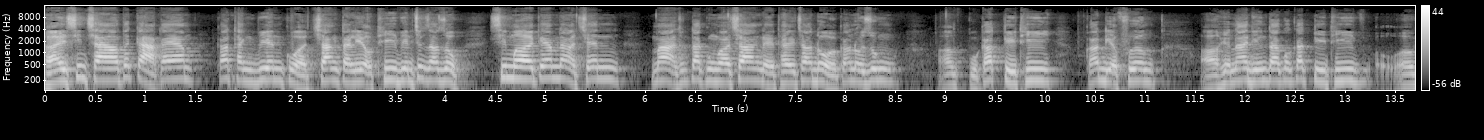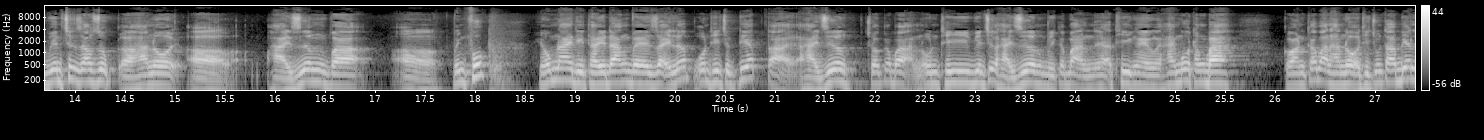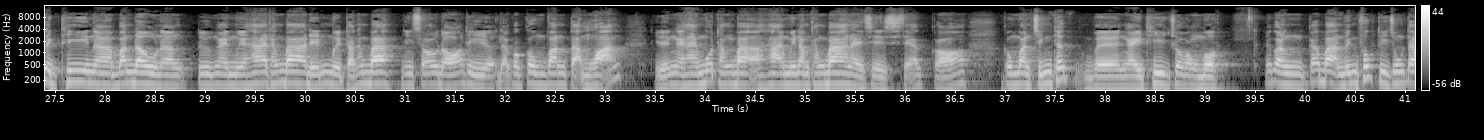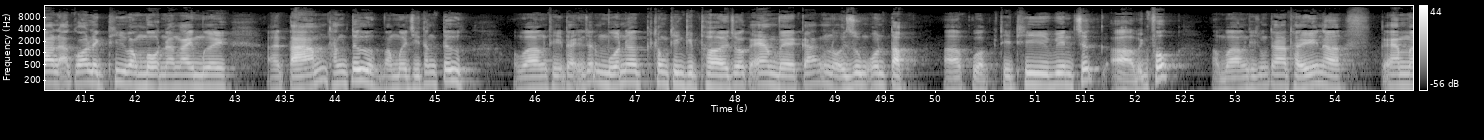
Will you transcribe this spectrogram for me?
Thầy xin chào tất cả các em, các thành viên của trang tài liệu thi viên chức giáo dục. Xin mời các em đang ở trên mạng chúng ta cùng vào trang để thầy trao đổi các nội dung ờ, của các kỳ thi các địa phương. Ờ, hiện nay thì chúng ta có các kỳ thi ờ, viên chức giáo dục ở Hà Nội, ở Hải Dương và ở Vĩnh Phúc. Thì hôm nay thì thầy đang về dạy lớp ôn thi trực tiếp tại Hải Dương cho các bạn ôn thi viên chức Hải Dương vì các bạn sẽ thi ngày 21 tháng 3. Còn các bạn Hà Nội thì chúng ta biết lịch thi là ban đầu là từ ngày 12 tháng 3 đến 18 tháng 3 nhưng sau đó thì đã có công văn tạm hoãn thì đến ngày 21 tháng 3 25 à, tháng 3 này thì sẽ có công văn chính thức về ngày thi cho vòng 1. Thế còn các bạn Vĩnh Phúc thì chúng ta đã có lịch thi vòng 1 là ngày 18 tháng 4 và 19 tháng 4. Vâng thì thầy cũng rất muốn ờ, thông tin kịp thời cho các em về các nội dung ôn tập ờ, của kỳ thi viên chức ở Vĩnh Phúc. Ờ, vâng thì chúng ta thấy là các em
